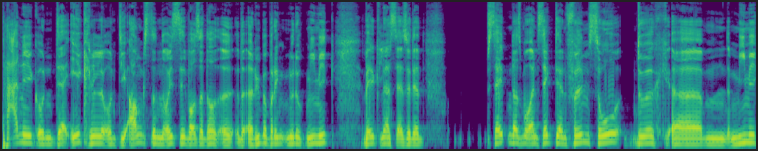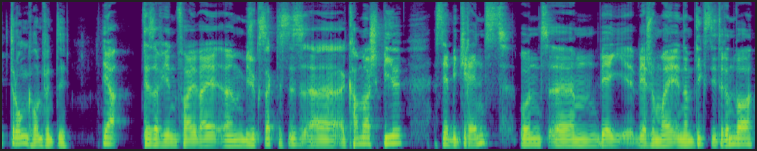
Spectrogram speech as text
Panik und der Ekel und die Angst und alles, was er da äh, rüberbringt, nur durch Mimik, Weltklasse. Also der, selten, dass man einen sagt, der einen Film so durch ähm, Mimik tragen kann, finde ich. Ja, das auf jeden Fall, weil, ähm, wie schon gesagt, das ist äh, ein Kammerspiel, sehr begrenzt und ähm, wer, wer schon mal in einem Dixie drin war,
